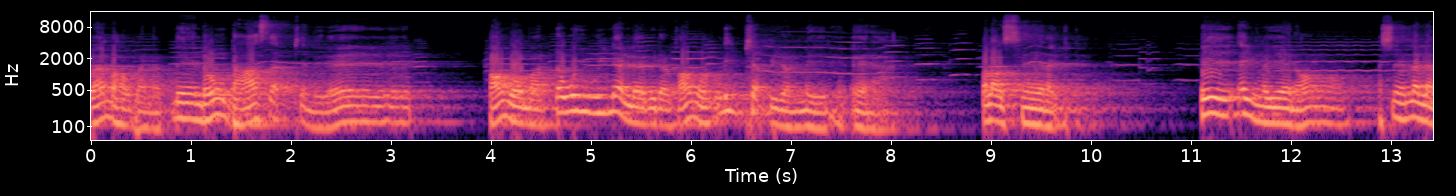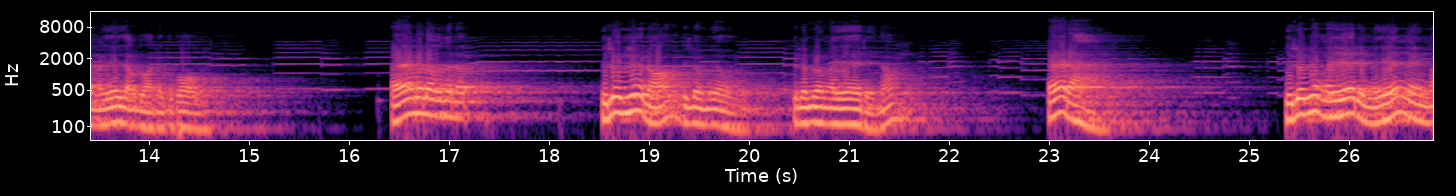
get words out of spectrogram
ဘန်းမဟုတ်ပါနဲ့ပင်တုံးဓာဆက်ဖြစ်နေတယ်ခေါင်းပေါ်မှာတဝီဝီနဲ့လဲပြီးတော့ခေါင်းကိုလှိဖြတ်ပြီးတော့နေတယ်အဲ့ဒါဘယ်လောက်ဆင်းရဲလိုက်လဲအေးအဲ့ငရဲနော် အရှင်လက်လက်ငရဲရောက်သွားတဲ့သဘောအဲမလို့ဦးဇင်းတို့ဒီလိုမျိုးနော်ဒီလိုမျိုးဒီလိုမျိုးငရဲတွေနော်အဲ့ဒါဒီလိုမျိုးငရဲတွေငရဲငယ်၅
